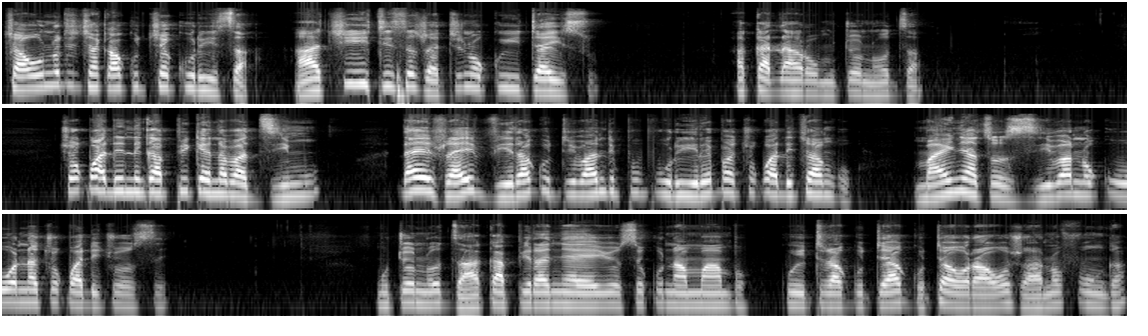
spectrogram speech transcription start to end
chaunoti chakakuchekurisa hachiiti sezvatinokuita isu akadaro mutonhodza. Chokwadi ndingapike navadzimu dai zvaibvira kuti vandipupurire pachokwadi changu mainyatsoziva nokuona chokwadi chose. Mutonhodza akapira nyaya yose kuna mambo kuitira kuti agotaurawo zvaanofunga.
